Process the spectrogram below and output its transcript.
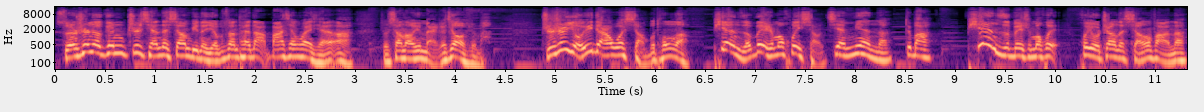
损失呢跟之前的相比呢也不算太大，八千块钱啊就相当于买个教训吧。只是有一点我想不通啊，骗子为什么会想见面呢？对吧？骗子为什么会会有这样的想法呢？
